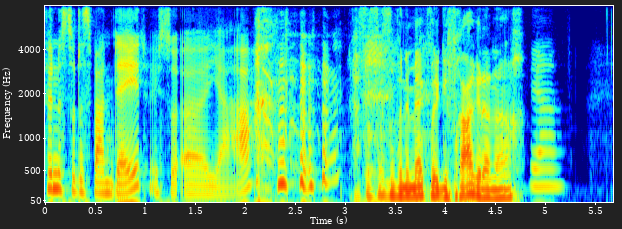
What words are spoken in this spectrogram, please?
findest du, das war ein Date? Ich so, äh, ja. Was ist das denn für eine merkwürdige Frage danach? Ja.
